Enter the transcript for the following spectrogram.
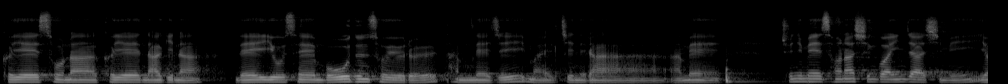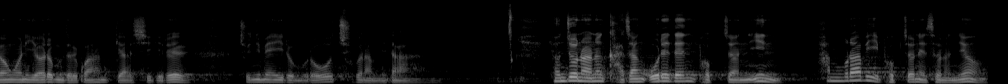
그의 소나 그의 낙이나 내 이웃의 모든 소유를 탐내지 말지니라 아멘. 주님의 선하심과 인자하심이 영원히 여러분들과 함께 하시기를 주님의 이름으로 축원합니다. 현존하는 가장 오래된 법전인 함무라비 법전에서는요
